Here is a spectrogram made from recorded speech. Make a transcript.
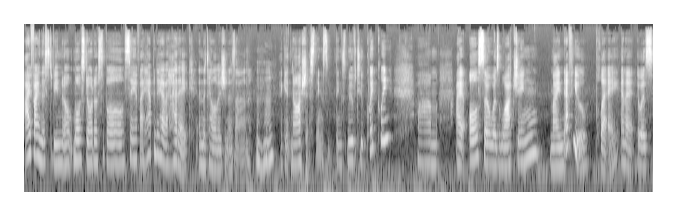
I find this to be no, most noticeable. Say, if I happen to have a headache and the television is on, I get nauseous. Things things move too quickly. Um, I also was watching my nephew play, and it, it was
